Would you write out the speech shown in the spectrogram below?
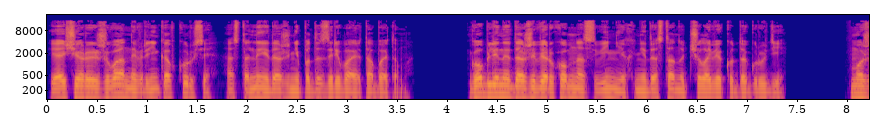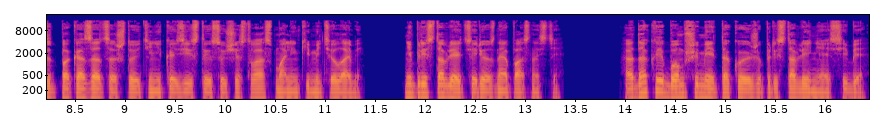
Ящеры и Жван наверняка в курсе, остальные даже не подозревают об этом. Гоблины даже верхом на свиньях не достанут человеку до груди. Может показаться, что эти неказистые существа с маленькими телами не представляют серьезной опасности. Однако и бомж имеет такое же представление о себе.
